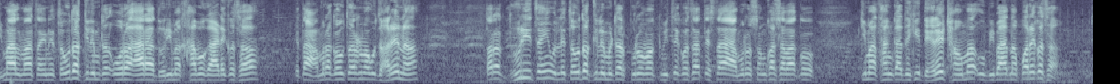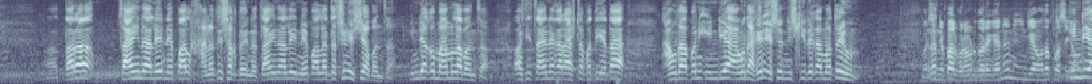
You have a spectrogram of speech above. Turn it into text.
हिमालमा चाहिँ नि चौध किलोमिटर ओर आरा धुरीमा खाँबो गाडेको छ। यता हाम्रा गौचरणमा ऊ झरेन। तर धुरी चाहिँ उसले चौध किलोमिटर पूर्वमा मिचेको छ। त्यस्ता हाम्रो सङ्खसभाको किमाथाङकादेखि धेरै ठाउँमा ऊ विवादमा परेको छ। तर चाइनाले नेपाल खान चाहिँ सक्दैन। चाइनाले नेपाललाई दक्षिण एसिया भन्छ। इन्डियाको मामला भन्छ। अस्ति चाइनाका राष्ट्रपति यता आउँदा पनि इन्डिया आउँदाखेरि यसो निस्किरहेका मात्रै हुन्। नेपाल भ्रमण गरेका इन्डिया आउँदा इन्डिया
